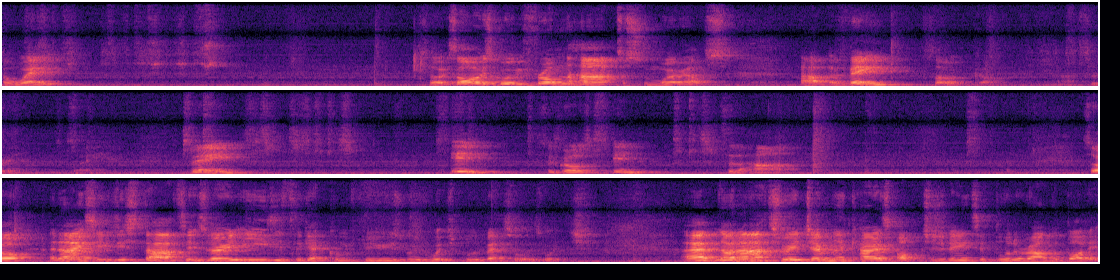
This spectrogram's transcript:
away. So it's always going from the heart to somewhere else. Uh, a vein, so go artery, away. Vein, in, so it goes in to the heart. So an ICG starter, it's very easy to get confused with which blood vessel is which. Uh, now an artery generally carries oxygenated blood around the body.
